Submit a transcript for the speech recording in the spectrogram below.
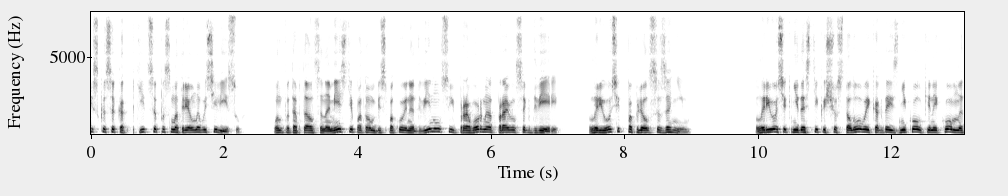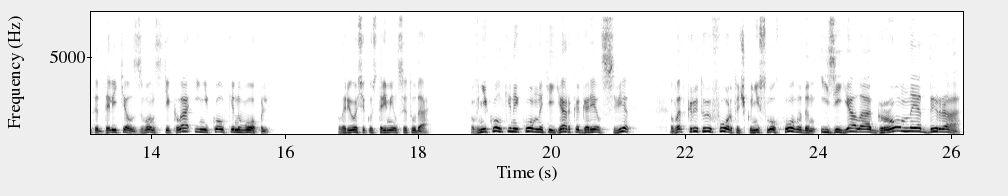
искоса, как птица, посмотрел на Василису. Он потоптался на месте, потом беспокойно двинулся и проворно отправился к двери. Лариосик поплелся за ним. Лариосик не достиг еще столовой, когда из Николкиной комнаты долетел звон стекла и Николкин вопль. Лариосик устремился туда. В Николкиной комнате ярко горел свет, в открытую форточку несло холодом и зияла огромная дыра,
